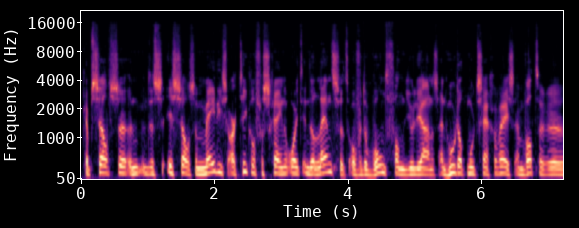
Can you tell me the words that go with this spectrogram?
heb zelfs eh, een, dus is zelfs een medisch artikel verschenen ooit in de Lancet over de wond van Julianus en hoe dat moet zijn geweest en wat er, uh,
